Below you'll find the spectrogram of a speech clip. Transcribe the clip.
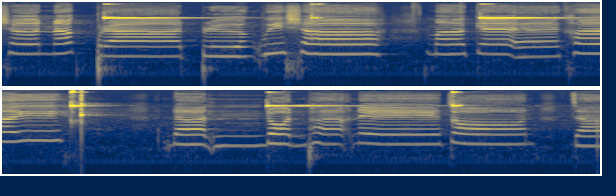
เชิญนักปราดเปลืองวิชา ดันดนพระเนจร จา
